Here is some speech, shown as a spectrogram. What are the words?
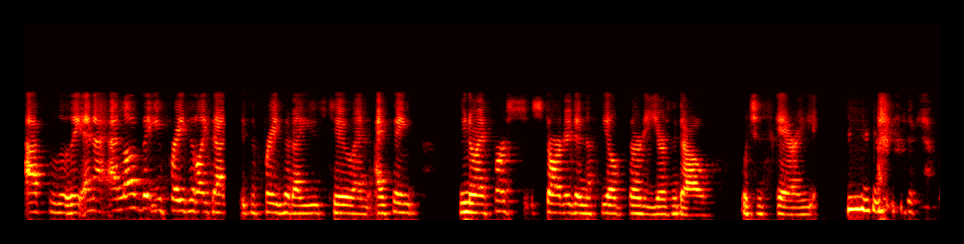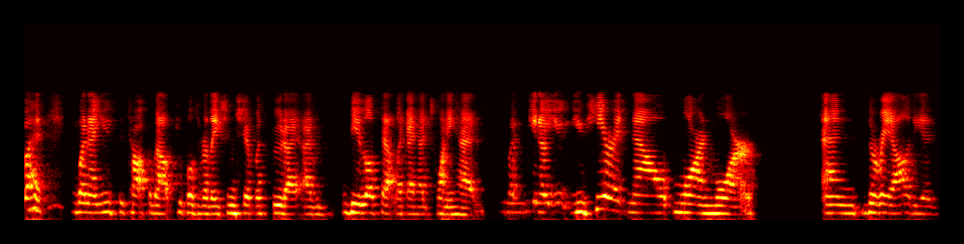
Absolutely. And I, I love that you phrase it like that. It's a phrase that I use too. And I think, you know, I first started in the field 30 years ago, which is scary. but when I used to talk about people's relationship with food, I, I would be looked at like I had 20 heads. But, you know, you, you hear it now more and more. And the reality is,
